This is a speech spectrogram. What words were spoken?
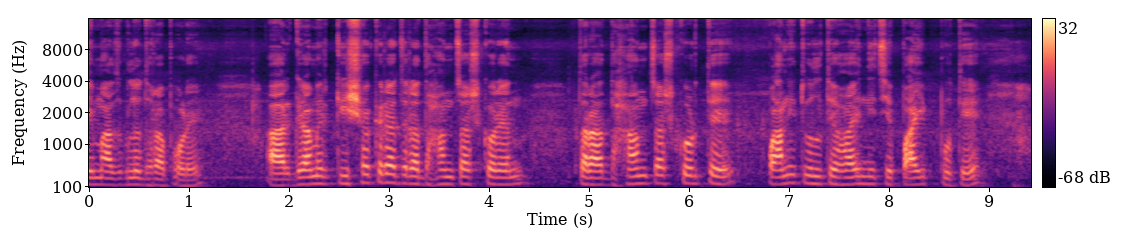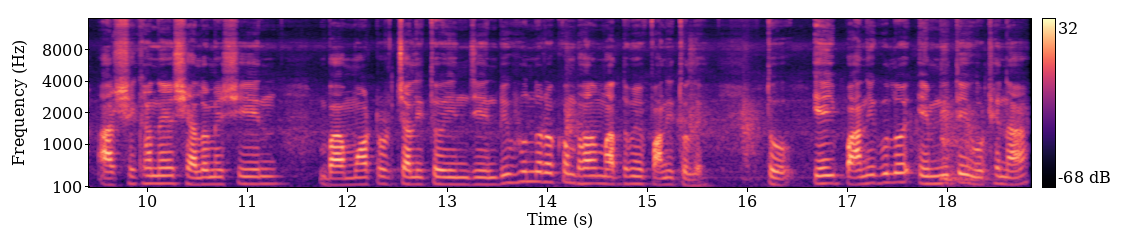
এই মাছগুলো ধরা পড়ে। আর গ্রামের কৃষকেরা যারা ধান চাষ করেন তারা ধান চাষ করতে পানি তুলতে হয় নিচে পাইপ পুঁতে। আর সেখানে শ্যালো মেশিন বা মোটর চালিত ইঞ্জিন বিভিন্ন রকম মাধ্যমে পানি তোলে। তো এই পানিগুলো এমনিতেই ওঠে না।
